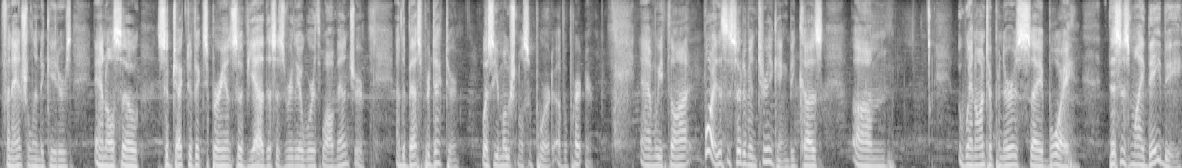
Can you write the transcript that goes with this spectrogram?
financial indicators, and also subjective experience of, yeah, this is really a worthwhile venture. And the best predictor was the emotional support of a partner. And we thought, boy, this is sort of intriguing because um, when entrepreneurs say, boy, this is my baby.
